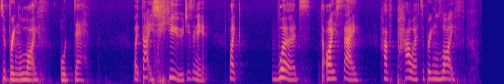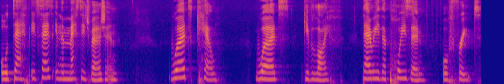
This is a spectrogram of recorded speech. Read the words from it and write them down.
to bring life or death. Like, that is huge, isn't it? Like, words that I say have power to bring life or death. It says in the message version words kill, words give life. They're either poison or fruit.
